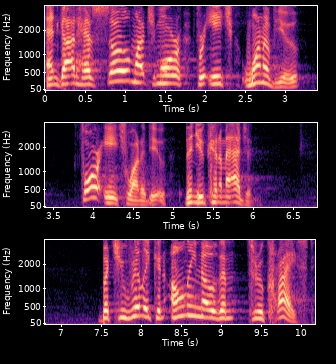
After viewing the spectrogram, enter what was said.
And God has so much more for each one of you, for each one of you, than you can imagine. But you really can only know them through Christ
